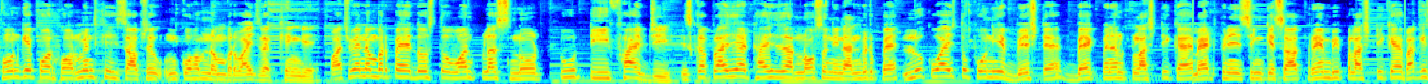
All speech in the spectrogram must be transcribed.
फ़ोन के परफॉर्मेंस के हिसाब से उनको हम नंबर वाइज रखेंगे। पांचवे नंबर पे है दोस्तों OnePlus Nord two T five G इसका प्राइस है अट्ठाईस हज़ार नौ सौ निन्यानवे रूपए। लुक वाइज तो फ़ोन ये बेस्ट है। बैक पैनल प्लास्टिक है। मैट फिनिशिंग के साथ फ्रेम भी प्लास्टिक है। बाकी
